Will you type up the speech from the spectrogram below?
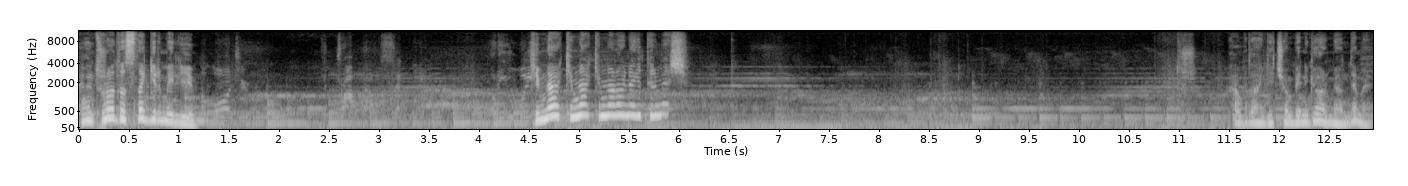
Kontrol odasına girmeliyim. Kimler kimler kimler oyuna getirmiş? Dur. Ben buradan geçiyorum. Beni görmüyorsun değil mi?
